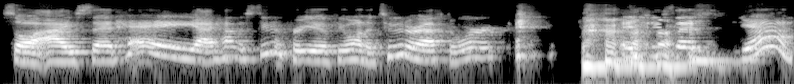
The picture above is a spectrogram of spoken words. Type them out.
So I said, "Hey, I have a student for you if you want to tutor after work." and she said, "Yeah."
